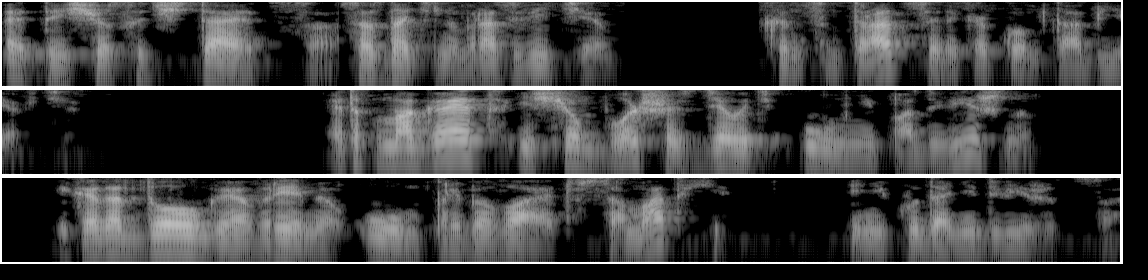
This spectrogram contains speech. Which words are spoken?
это еще сочетается с сознательным развитием концентрации на каком-то объекте, это помогает еще больше сделать ум неподвижным. И когда долгое время ум пребывает в самадхи и никуда не движется,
